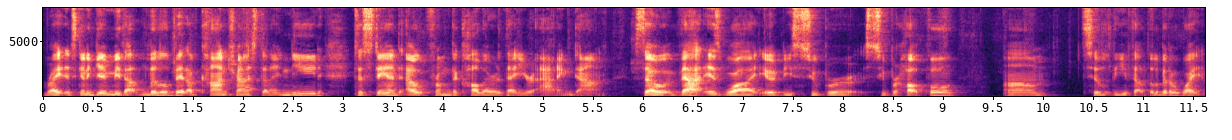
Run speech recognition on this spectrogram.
right? It's going to give me that little bit of contrast that I need to stand out from the color that you're adding down. So that is why it would be super, super helpful um, to leave that little bit of white.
